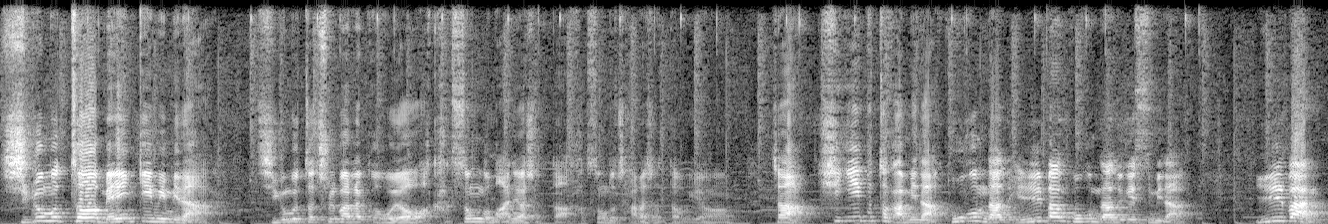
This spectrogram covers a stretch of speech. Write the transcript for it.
지금부터 메인 게임입니다. 지금부터 출발할 거고요. 와, 각성도 많이 하셨다. 각성도 잘하셨다고요 자 희귀부터 갑니다. 고급 놔두 일반 고급 놔두겠습니다. 일반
